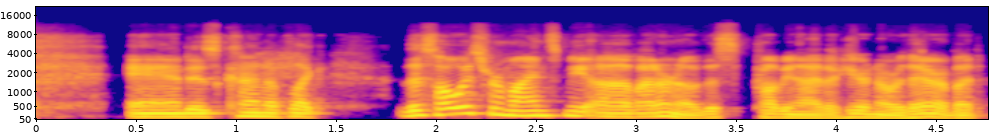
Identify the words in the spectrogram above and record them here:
and is kind of like this. Always reminds me of I don't know. This is probably neither here nor there, but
